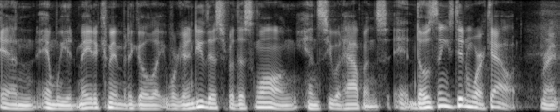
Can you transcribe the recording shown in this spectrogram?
and and we had made a commitment to go like we're going to do this for this long and see what happens. And those things didn't work out. Right.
